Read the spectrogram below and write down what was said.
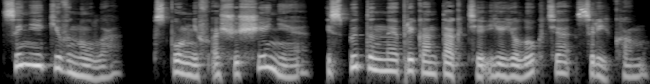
Циния кивнула, вспомнив ощущение, испытанное при контакте ее локтя с Риком.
